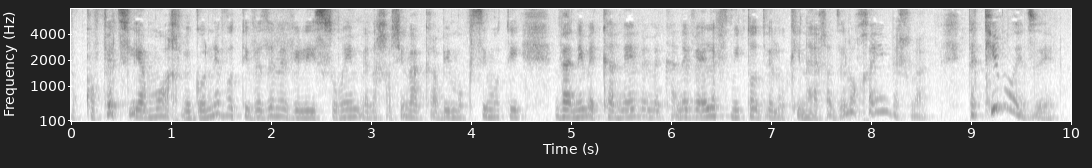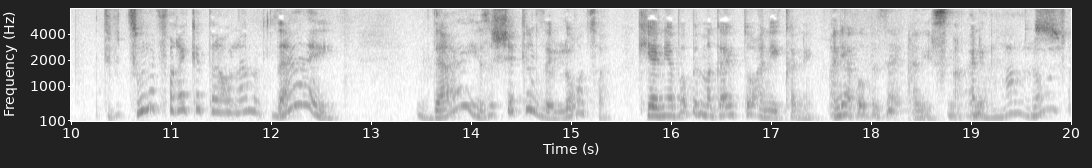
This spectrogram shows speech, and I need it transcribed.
וקופץ לי המוח וגונב אותי, וזה מביא לי ייסורים, ונחשים ועקרבים עוקסים אותי, ואני מקנא ומקנא ואלף מיטות ולא קינה אחד. זה לא חיים בכלל. תכירו את זה. תרצו לפרק את העולם. די. די, איזה שקר זה, לא רוצה. כי אני אבוא במגע איתו, אני אקנא. אני אבוא בזה, אני אשנא. אני לא רוצה.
